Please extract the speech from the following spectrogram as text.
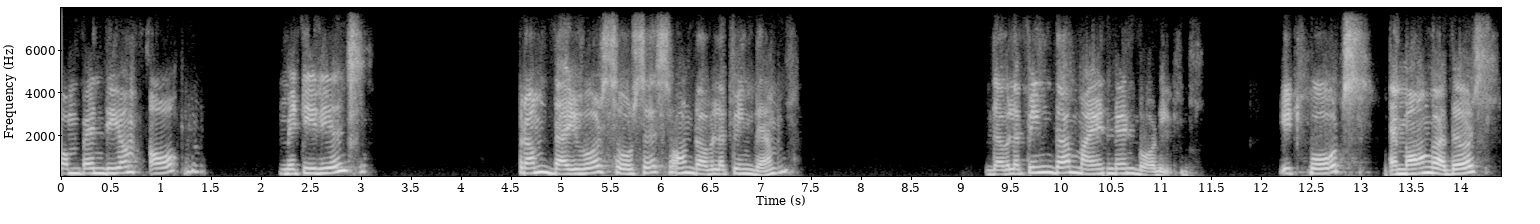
compendium of materials from diverse sources on developing them, developing the mind and body. It quotes, among others,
